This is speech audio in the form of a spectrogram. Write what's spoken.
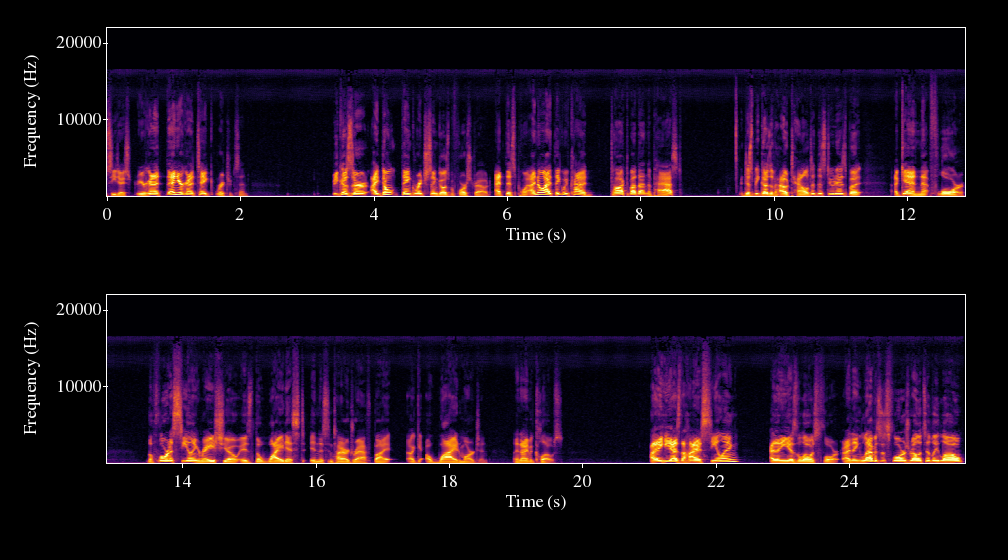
CJ. You're gonna then you're gonna take Richardson because there. I don't think Richardson goes before Stroud at this point. I know. I think we've kind of talked about that in the past, just because of how talented this dude is. But again, that floor, the floor to ceiling ratio is the widest in this entire draft by a, a wide margin, and not even close. I think he has the highest ceiling. I think he has the lowest floor. I think Levis's floor is relatively low.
